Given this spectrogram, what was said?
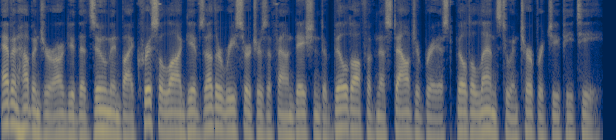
Evan Hubinger argued that Zoom In by Chris Olah gives other researchers a foundation to build off of nostalgebraist built a lens to interpret GPT.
